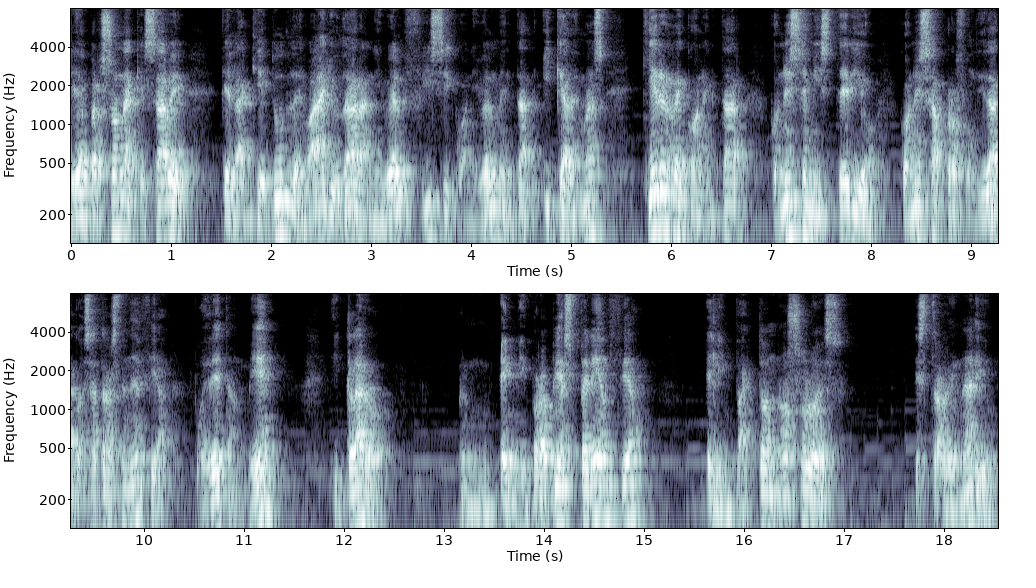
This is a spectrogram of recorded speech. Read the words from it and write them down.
Aquella persona que sabe que la quietud le va a ayudar a nivel físico, a nivel mental y que además quiere reconectar con ese misterio, con esa profundidad, con esa trascendencia, puede también. Y claro, en mi propia experiencia, el impacto no solo es extraordinario,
